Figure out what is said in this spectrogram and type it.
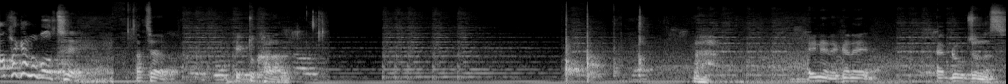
কথা কেন বলছে? আচ্ছা একটু খারাপ এই নেন এখানে এক ডজন আছে।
